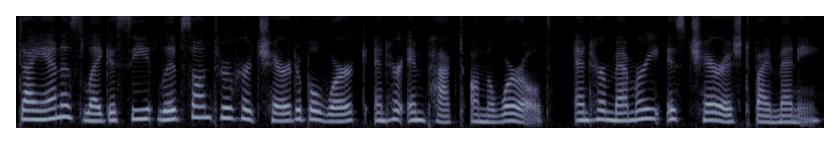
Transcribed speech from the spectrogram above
Diana's legacy lives on through her charitable work and her impact on the world, and her memory is cherished by many.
